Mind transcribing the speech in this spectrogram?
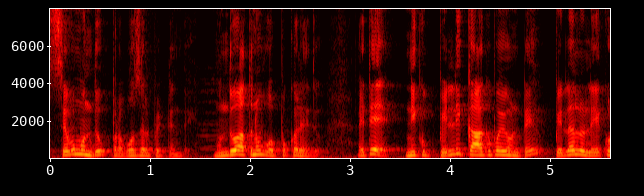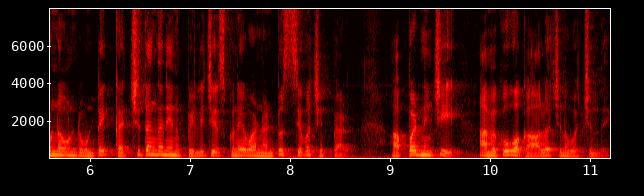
శివ ముందు ప్రపోజల్ పెట్టింది. ముందు అతను ఒప్పుకోలేదు. అయితే నీకు పెళ్ళి కాకపోయి ఉంటే పిల్లలు లేకుండా ఉండి ఉంటే ఖచ్చితంగా నేను పెళ్ళి చేసుకునేవాడిని అంటూ శివ చెప్పాడు. అప్పటి నుంచి ఆమెకు ఒక ఆలోచన వచ్చింది.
